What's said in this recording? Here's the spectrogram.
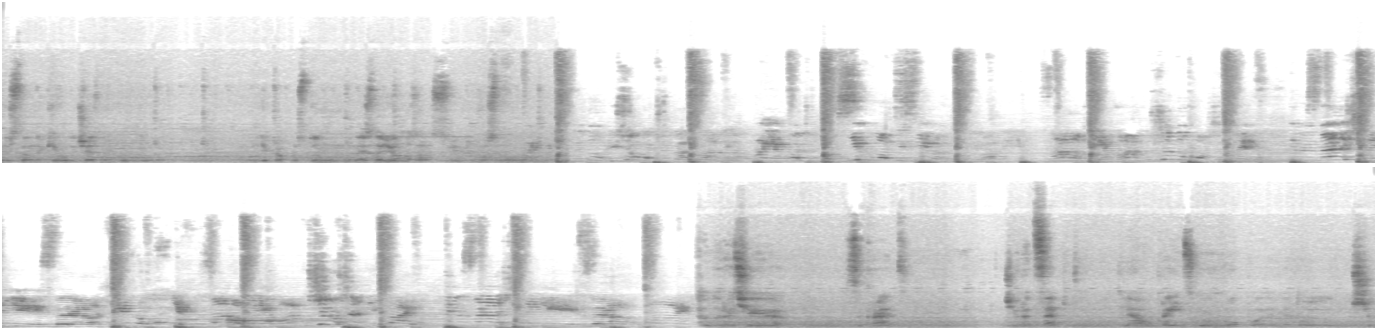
представники величезної культури, яка просто не знайома зараз світу в основному. Що хочу казати? А я хочу, всі хлопці співали співати. Мама моя, мама, що то може знати? Ти без мене щонеділі збирала хітро. Як мама моя, мама, що може ніхай? Ти без мене щонеділі збирала май. До речі, секрет чи рецепт для української групи, для того, щоб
